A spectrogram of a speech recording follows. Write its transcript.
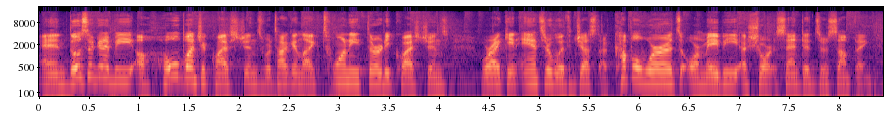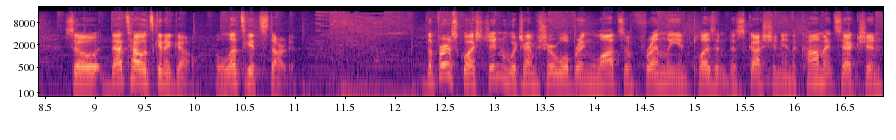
And those are going to be a whole bunch of questions. We're talking like 20, 30 questions where I can answer with just a couple words or maybe a short sentence or something. So that's how it's going to go. Let's get started. The first question, which I'm sure will bring lots of friendly and pleasant discussion in the comment section,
